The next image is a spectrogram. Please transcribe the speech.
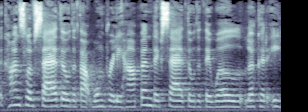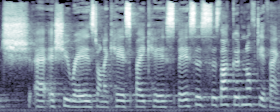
The council have said, though, that that won't really happen. They've said, though, that they will look at each uh, issue raised on a case by case basis. Is that good enough, do you think?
